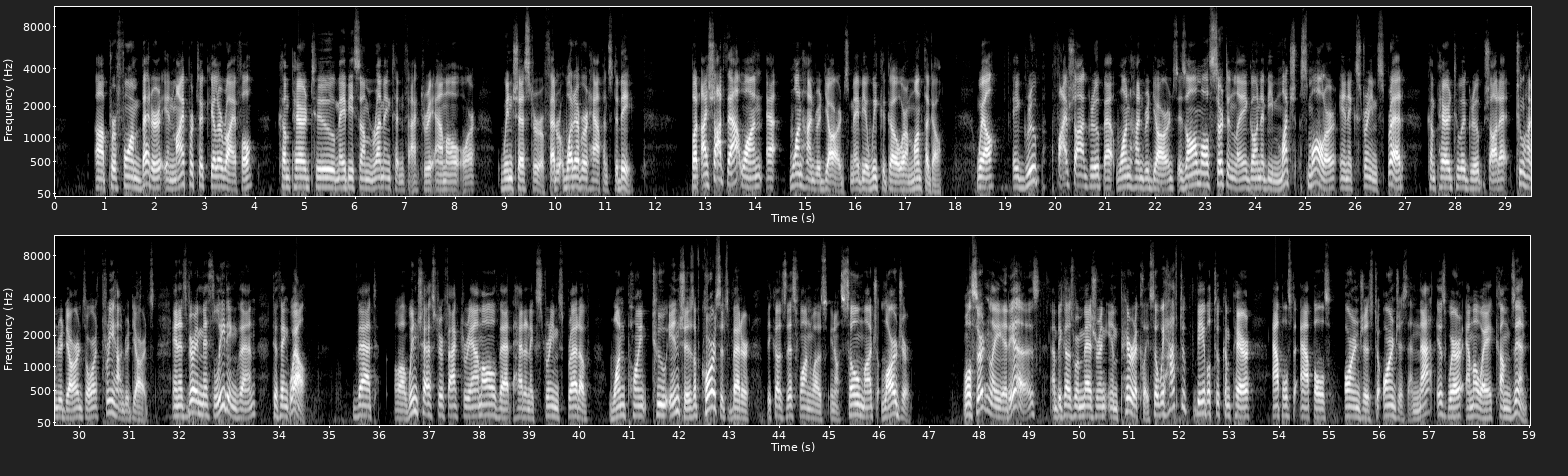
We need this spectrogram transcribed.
uh, perform better in my particular rifle compared to maybe some Remington factory ammo or Winchester or Federal, whatever it happens to be. But I shot that one at 100 yards, maybe a week ago or a month ago. Well, a group, a five-shot group at 100 yards is almost certainly going to be much smaller in extreme spread compared to a group shot at 200 yards or 300 yards. And it's very misleading then to think, well, that uh, Winchester factory ammo that had an extreme spread of 1.2 inches, of course it's better because this one was, you know, so much larger. Well, certainly it is, and because we're measuring empirically. So we have to be able to compare apples to apples, oranges to oranges, and that is where MOA comes in.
